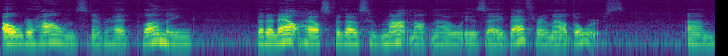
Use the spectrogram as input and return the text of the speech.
older homes never had plumbing. But an outhouse, for those who might not know, is a bathroom outdoors. Um,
